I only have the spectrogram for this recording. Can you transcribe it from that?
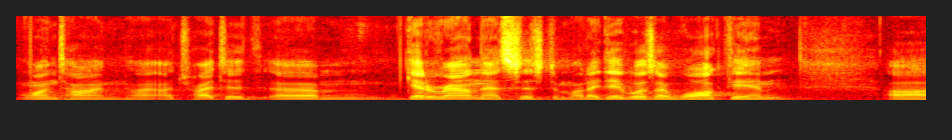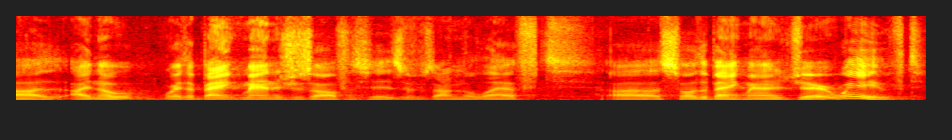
one time. I, I tried to um, get around that system. What I did was I walked in. Uh, I know where the bank manager's office is. It was on the left. Uh, saw the bank manager waved.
